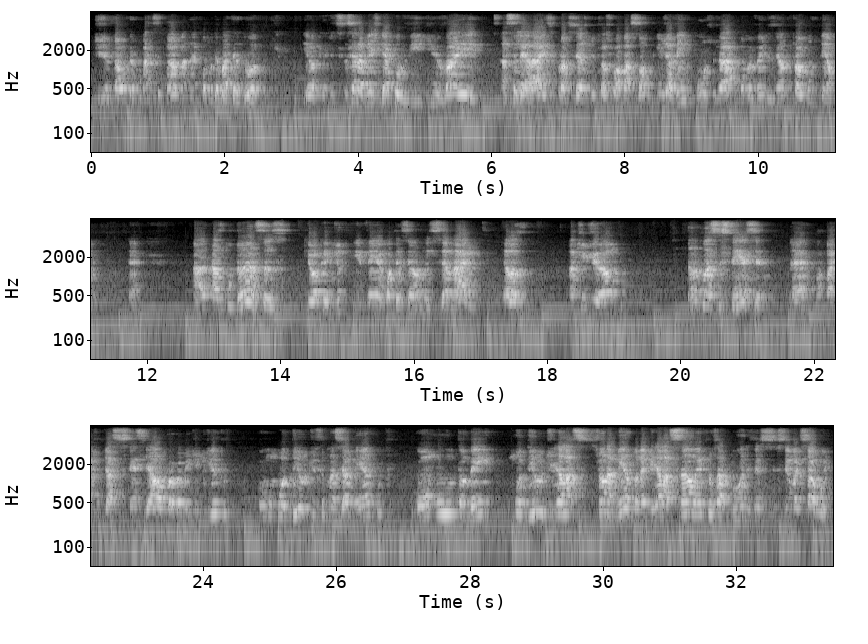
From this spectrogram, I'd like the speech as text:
digital que eu participava, né, como debatedor, eu acredito sinceramente que a Covid vai acelerar esse processo de transformação que já vem em curso, já, como eu venho dizendo, há algum tempo. As mudanças que eu acredito que vem acontecendo nesse cenário, elas atingirão tanto a assistência, né, a parte de assistencial, propriamente dito, como modelo de financiamento, como também modelo de relacionamento, né, de relação entre os atores desse sistema de saúde.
